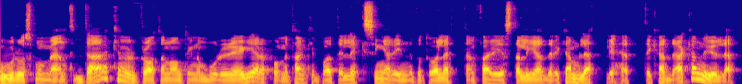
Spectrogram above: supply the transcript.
orosmoment. Där kan vi väl prata någonting de borde reagera på med tanke på att det är läxingar inne på toaletten, Färjestad leder, det kan lätt bli hett. Det kan, där kan du ju lätt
